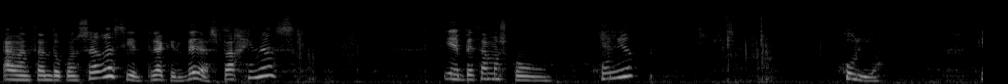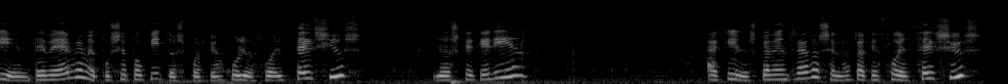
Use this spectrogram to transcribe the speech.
avanzando con sagas y el tracker de las páginas. Y empezamos con junio, julio. Aquí el TBR me puse poquitos porque en julio fue el Celsius, los que quería. Aquí los que han entrado se nota que fue el Celsius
